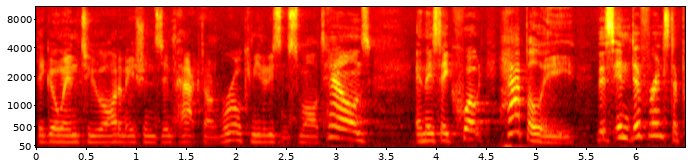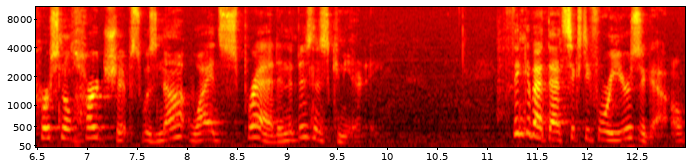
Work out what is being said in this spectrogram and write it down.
They go into automation's impact on rural communities and small towns, and they say, quote, happily, this indifference to personal hardships was not widespread in the business community. Think about that 64 years ago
